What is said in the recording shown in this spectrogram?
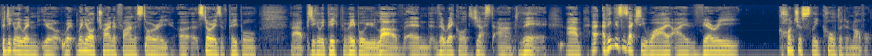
particularly when you're when you're trying to find the story, uh, stories of people, uh, particularly pe- people you love, and the records just aren't there. Um, I, I think this is actually why I very consciously called it a novel.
